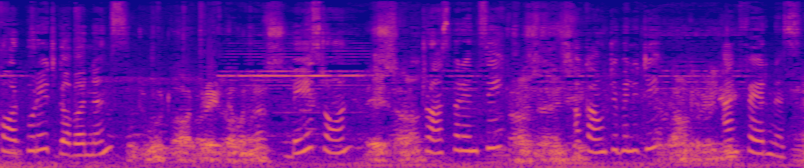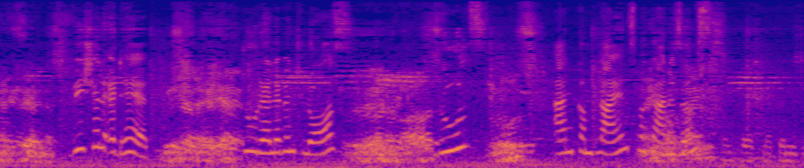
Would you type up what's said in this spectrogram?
corporate governance good corporate governance based on based on transparency, transparency, accountability, accountability, and fairness. and fairness. We shall adhere We shall adhere to relevant laws, to relevant laws, rules, rules, and compliance and mechanisms compliance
